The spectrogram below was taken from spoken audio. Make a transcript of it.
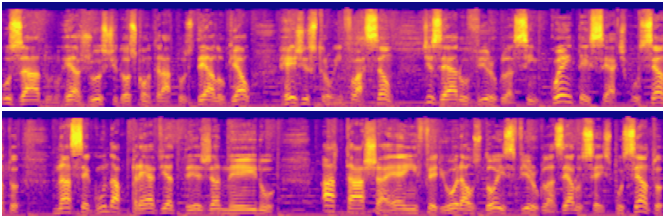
usado no reajuste dos contratos de aluguel, registrou inflação de 0,57% na segunda prévia de janeiro. A taxa é inferior aos 2,06%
